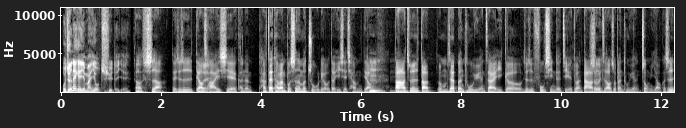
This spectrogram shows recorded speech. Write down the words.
我觉得那个也蛮有趣的耶。呃，是啊，对，就是调查一些可能他在台湾不是那么主流的一些腔调。嗯，大家就是大我们在本土语言在一个就是复兴的阶段，大家都会知道说本土语言很重要。可是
